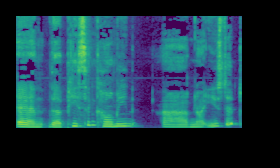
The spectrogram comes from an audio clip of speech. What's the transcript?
And the Peace and Calming, I've not used it.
